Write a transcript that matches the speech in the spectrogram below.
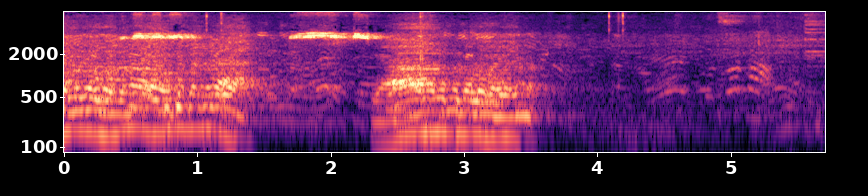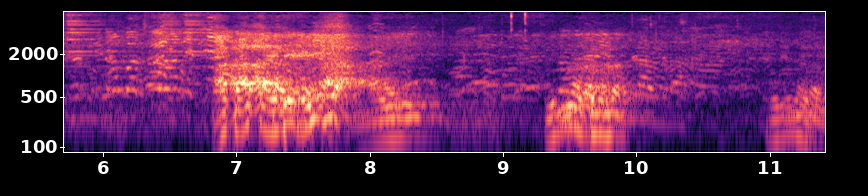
kalau warna itu benar. Ya, kalau lain. Apa apa ini? bisa, bisa lah, bisa. lah.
